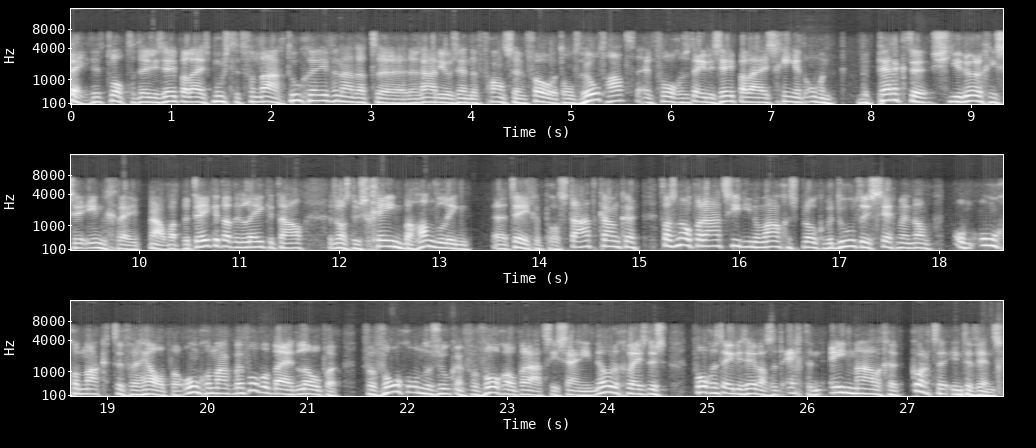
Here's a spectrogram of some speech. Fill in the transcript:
Nee, dit klopt. Het Elysée-paleis moest het vandaag toegeven... nadat uh, de radiozender France Info het onthuld had. En volgens het Elysée-paleis ging het om een beperkte chirurgische ingreep. Nou, wat betekent dat in lekentaal? Het was dus geen behandeling tegen prostaatkanker. Het was een operatie die normaal gesproken bedoeld is, zegt men dan, om ongemak te verhelpen. Ongemak bijvoorbeeld bij het lopen. Vervolgonderzoek en vervolgoperaties zijn niet nodig geweest. Dus volgens het EDC was het echt een eenmalige, korte interventie.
